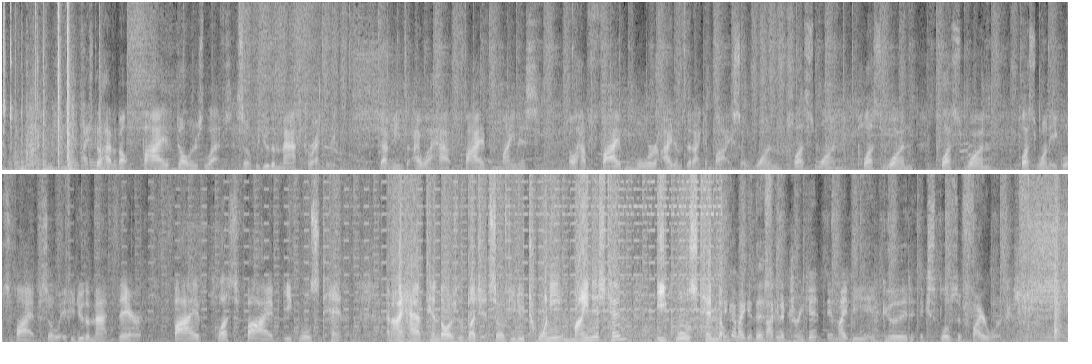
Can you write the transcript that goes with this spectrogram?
I still have about five dollars left. So if we do the math correctly, that means I will have five minus, I will have five more items that I can buy. So one plus one plus one plus one plus one equals five. So if you do the math there, five plus five equals 10. And I have $10 of the budget. So if you do 20 minus 10 equals $10. I think I might get this. I'm not gonna drink it. It might be a good explosive firework.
